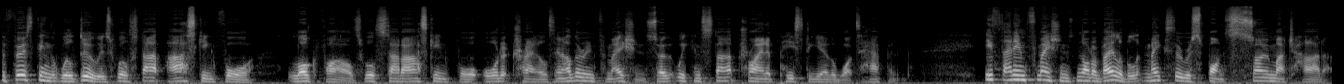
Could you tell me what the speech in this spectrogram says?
the first thing that we'll do is we'll start asking for log files, we'll start asking for audit trails and other information so that we can start trying to piece together what's happened. If that information is not available, it makes the response so much harder.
